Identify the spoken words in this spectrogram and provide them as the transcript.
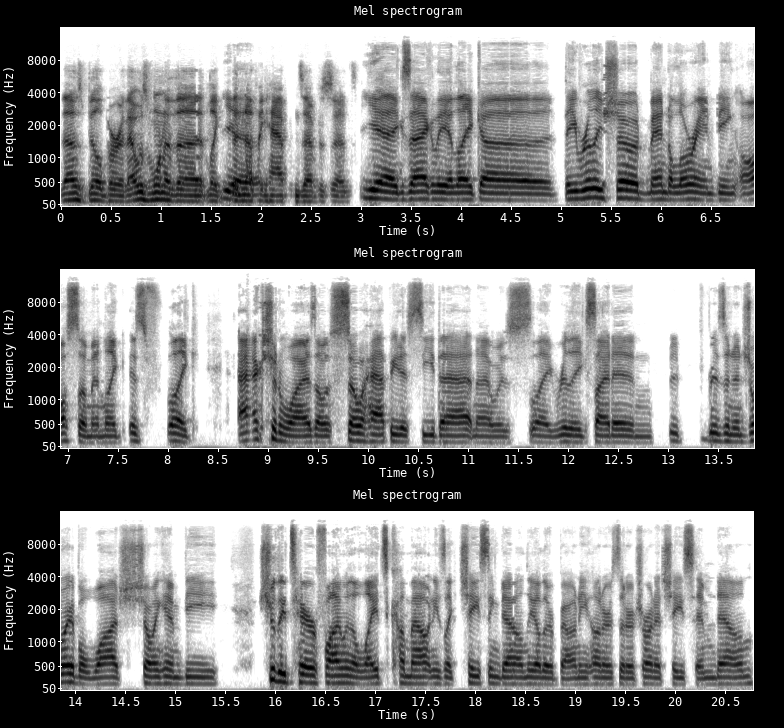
that was bill burr that was one of the like Yeah. the nothing happens episodes Yeah, exactly. Like uh they really showed Mandalorian being awesome and like it's like action wise I was so happy to see that and I was like really excited and it was an enjoyable watch showing him be truly terrifying when the lights come out and he's like chasing down the other bounty hunters that are trying to chase him down.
